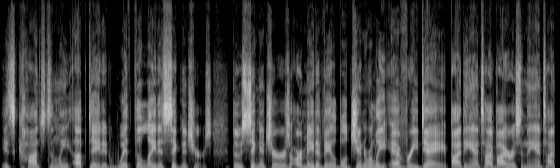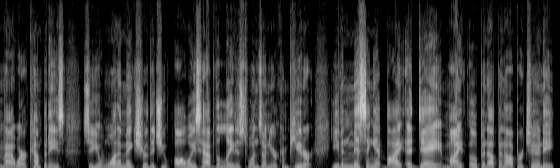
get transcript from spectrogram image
is constantly updated with the latest signatures. Those signatures are made available generally every day by the antivirus and the anti malware companies, so you want to make sure that you always have the latest ones on your computer. Even missing it by a day might open open up an opportunity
